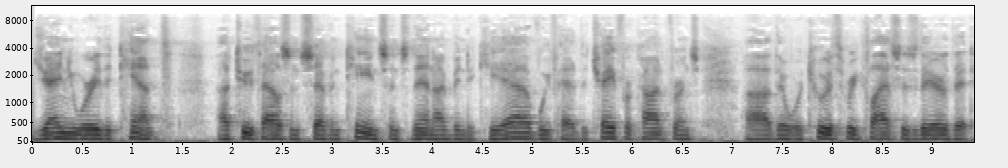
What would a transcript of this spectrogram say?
January the 10th, uh, 2017. Since then, I've been to Kiev. We've had the Chafer Conference. Uh, there were two or three classes there that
